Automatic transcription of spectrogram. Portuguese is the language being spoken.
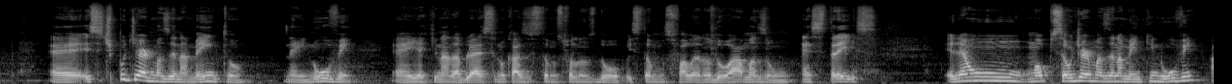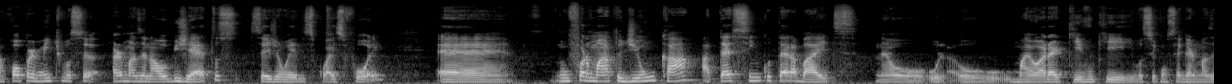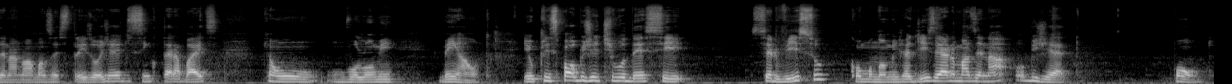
É, esse tipo de armazenamento né, em nuvem, é, e aqui na AWS no caso estamos falando do, estamos falando do Amazon S3, ele é um, uma opção de armazenamento em nuvem, a qual permite você armazenar objetos, sejam eles quais forem, é, no formato de 1K até 5 terabytes. Né? O, o, o, maior arquivo que você consegue armazenar no Amazon S3 hoje é de 5 terabytes, que é um, um volume bem alto. E o principal objetivo desse serviço, como o nome já diz, é armazenar objeto. Ponto.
